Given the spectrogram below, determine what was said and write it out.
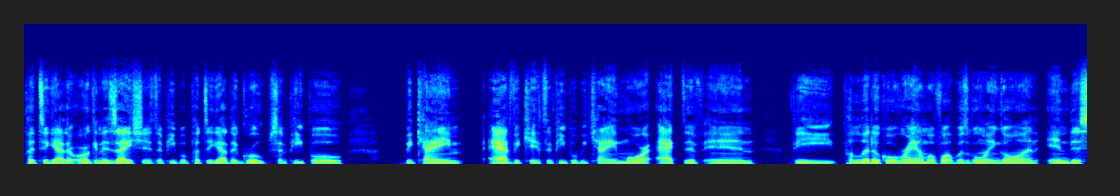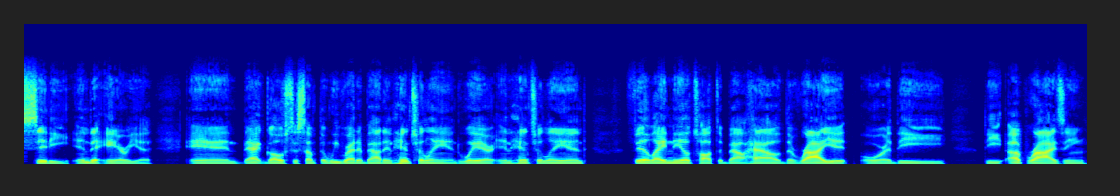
put together organizations, and people put together groups, and people became advocates, and people became more active in the political realm of what was going on in this city, in the area. And that goes to something we read about in Hinterland, where in Hinterland, Phil A. Neel talked about how the riot or the the uprising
